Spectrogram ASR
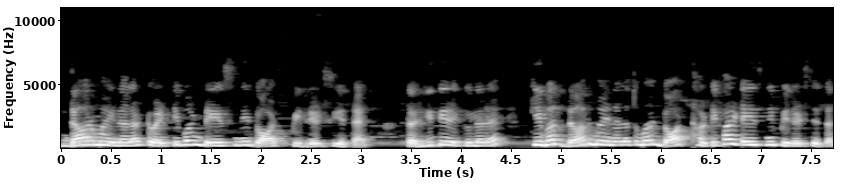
दर महिन्याला ट्वेंटी वन डेजनी डॉट पिरियड्स येत आहेत तरीही ती रेग्युलर आहे. किंवा दर महिन्याला तुम्हाला डॉट थर्टी फाय डेजनी पिरियड्स येतात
